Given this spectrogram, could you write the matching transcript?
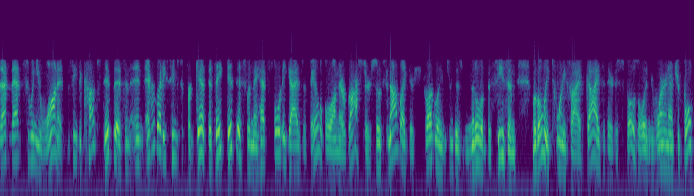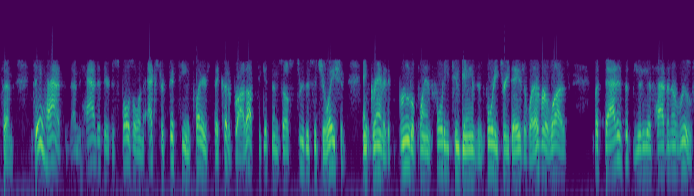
that that's when you want it. See, the Cubs did this, and, and everybody seems to forget that they did this when they had 40 guys available on their roster. So it's not like they're struggling through this middle of the season with only 25 guys at their disposal, and you're wearing out your bullpen they had I mean, had at their disposal an extra 15 players they could have brought up to get themselves through the situation. And granted, it's brutal playing 42 games in 43 days or whatever it was, but that is the beauty of having a roof,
